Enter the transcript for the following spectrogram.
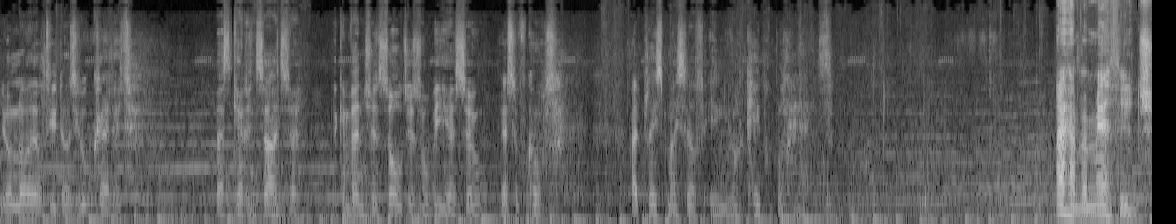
Your loyalty does you credit. Let's get inside, sir. The convention soldiers will be here soon. Yes, of course. I place myself in your capable hands. I have a message.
